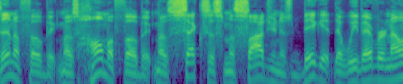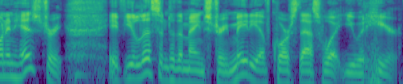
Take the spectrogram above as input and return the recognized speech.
xenophobic, most homophobic, most sexist, misogynist bigot that we've ever known in history. If you listen to the mainstream media, of course, that's what you would hear.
